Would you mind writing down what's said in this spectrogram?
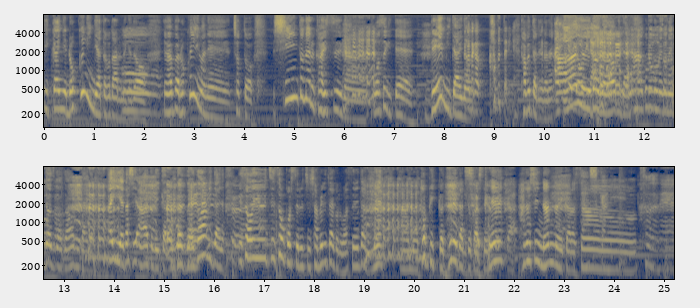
一回ね6人でやったことあるんだけどやっぱり6人はねちょっとシーンとなる回数が多すぎて でみたいな。だからなんかかぶったりね。かぶったりとかね「あああいいよよいいよどうぞ」みたいな。みたいな「あごめんごめんごめんどうぞ。どうぞ」みたいな「あいい私あ後でいいからどうぞどうぞ」みたいな。そうでそういううちそうこうしてるうちに喋りたいこと忘れたりね。あのトピックがずれたりとかしてね。話になんないからさ確かに。そうだね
